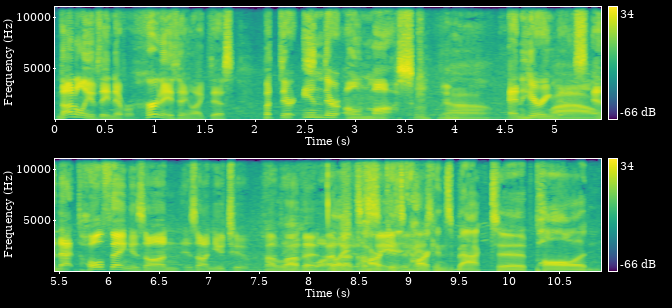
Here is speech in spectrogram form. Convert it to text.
not only have they never heard anything like this, but they're in their own mosque Yeah. and hearing Wow. this. And that whole thing is on is on YouTube. I love can it. watch like that's it. harkens, harkens back to Paul and,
